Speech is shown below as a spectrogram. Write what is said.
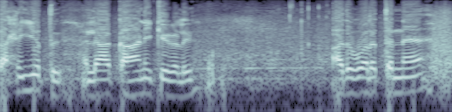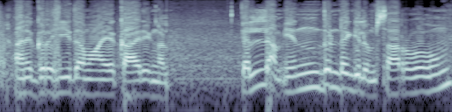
തഹയ്യത്ത് എല്ലാ കാണിക്കകൾ അതുപോലെ തന്നെ അനുഗ്രഹീതമായ കാര്യങ്ങൾ. എല്ലാം എന്തുണ്ടെങ്കിലും സർവവും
